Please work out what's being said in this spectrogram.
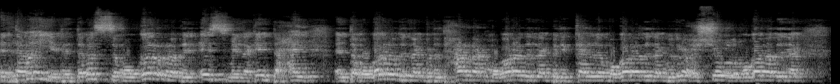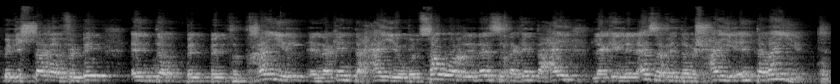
أنت ميت. أنت بس مجرد الاسم إنك أنت حي. أنت مجرد إنك بتتحرك مجرد إنك بتتكلم مجرد إنك بتروح الشغل مجرد إنك بتشتغل في البيت. أنت بتتخيل إنك أنت حي وبتصور للناس إنك أنت حي لكن للأسف أنت مش حي أنت ميت.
